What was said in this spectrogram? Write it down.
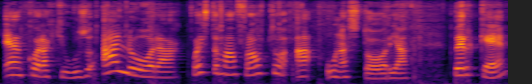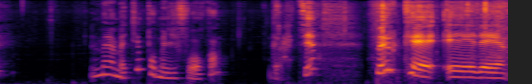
È ancora chiuso. Allora questo manfrotto ha una storia. Perché? Me la metti un po' meglio fuoco. Grazie. Perché eh,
